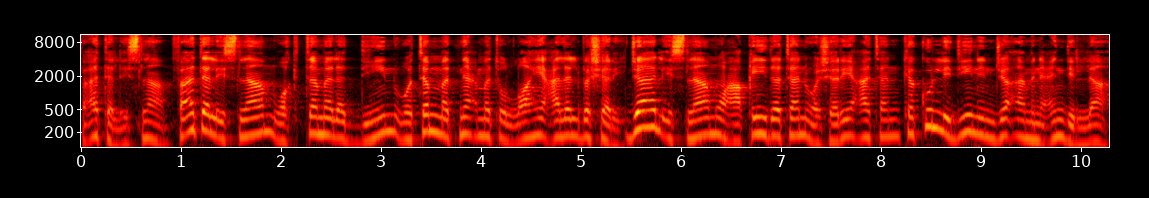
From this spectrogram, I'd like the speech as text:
فأتى الإسلام. فأتى الإسلام واكتمل الدين وتمت نعمة الله على البشر. جاء الإسلام عقيدة وشريعة ككل دين جاء من عند الله.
